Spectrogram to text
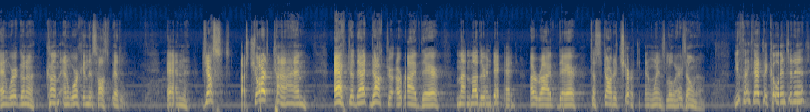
and we're going to come and work in this hospital. And just a short time after that doctor arrived there, my mother and dad arrived there to start a church in Winslow, Arizona. You think that's a coincidence?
